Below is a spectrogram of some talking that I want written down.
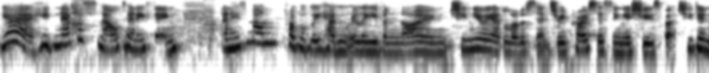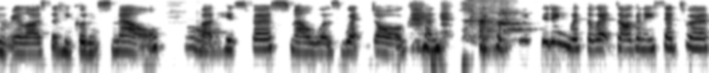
Yeah, he'd never smelt anything. And his mum probably hadn't really even known. She knew he had a lot of sensory processing issues, but she didn't realize that he couldn't smell. But Oh. his first smell was wet dog. And because he was sitting with the wet dog, and he said to her,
